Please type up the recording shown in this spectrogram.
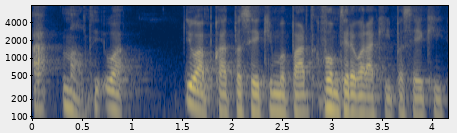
Ah, malta, eu há, eu há bocado passei aqui uma parte que vou meter agora aqui, passei aqui.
